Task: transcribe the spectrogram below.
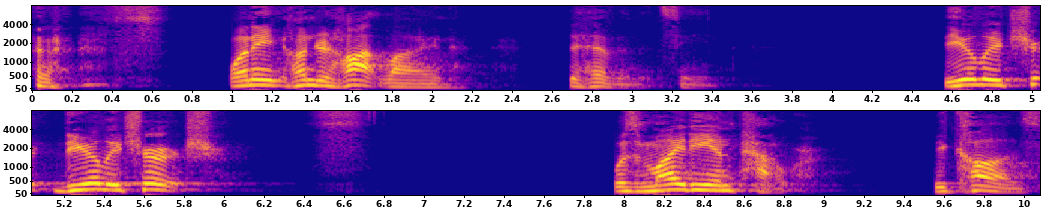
1 800 hotline to heaven, it seemed. The early, the early church was mighty in power because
